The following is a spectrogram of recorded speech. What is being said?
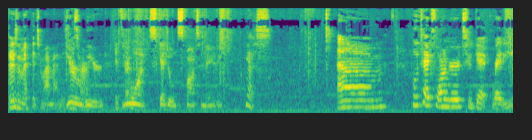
there's a method to my madness. You're her. weird. It's you her. want scheduled spontaneity. Yes. Um, who takes longer to get ready?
